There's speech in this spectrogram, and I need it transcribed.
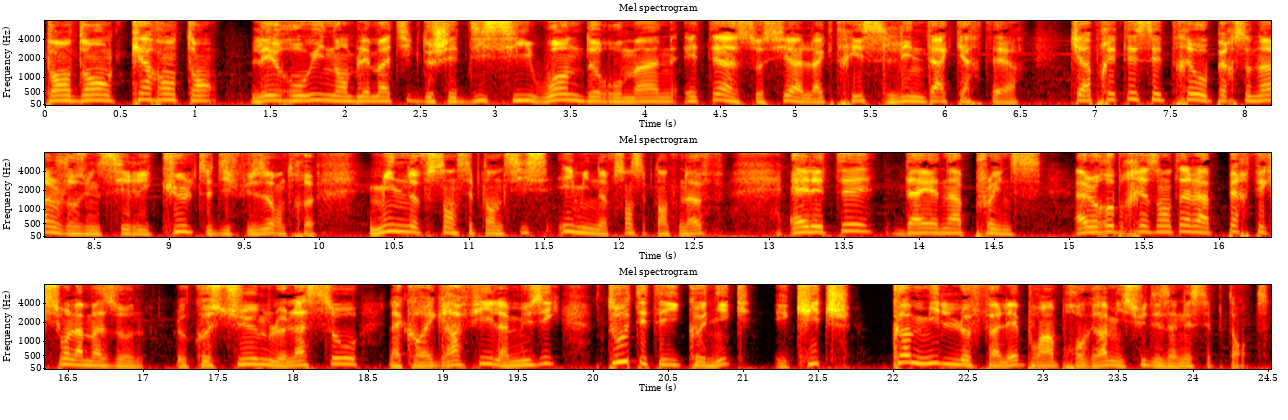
Pendant 40 ans, l'héroïne emblématique de chez DC, Wonder Woman, était associée à l'actrice Linda Carter, qui a prêté ses traits au personnage dans une série culte diffusée entre 1976 et 1979. Elle était Diana Prince. Elle représentait à la perfection l'Amazon. Le costume, le lasso, la chorégraphie, la musique, tout était iconique et kitsch, comme il le fallait pour un programme issu des années 70.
